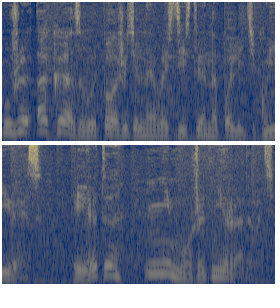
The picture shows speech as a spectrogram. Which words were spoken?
уже оказывают положительное воздействие на политику ЕС. И это не может не радовать.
